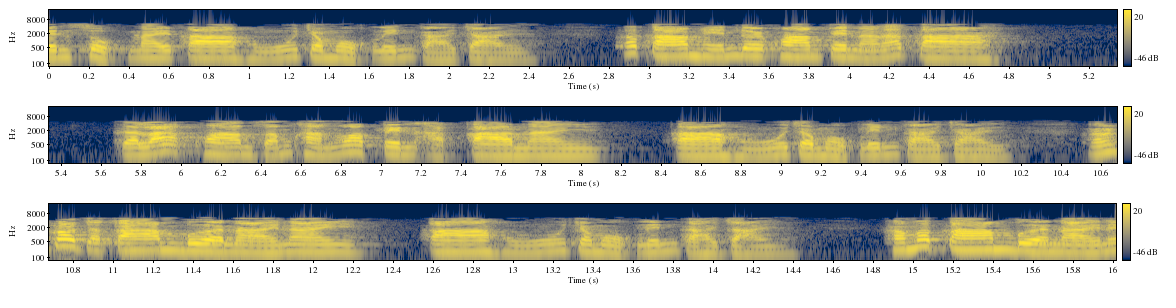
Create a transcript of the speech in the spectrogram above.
เป็นสุขในตาหูจมูกลิ้นกายใจ ถ้าตามเห็นโดยความเป็นอนัตตา จะละความสำคัญว่าเป็นอัตตาในตาหูจมูกลิ้นกายใจนั้นก็จะตามเบื่อหน่ายในตาหูจมูกลิ้นกายใจคำว่าตามเบื่อหน่ายใน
